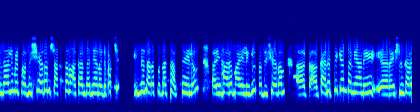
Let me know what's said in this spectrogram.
എന്തായാലും ഈ പ്രതിഷേധം ശക്തമാക്കാൻ തന്നെയാണ് ഒരുപക്ഷെ ഇന്ന് നടക്കുന്ന ചർച്ചയിലും പരിഹാരമായില്ലെങ്കിൽ പ്രതിഷേധം കനപ്പിക്കാൻ തന്നെയാണ് ഈ റേഷൻ കട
